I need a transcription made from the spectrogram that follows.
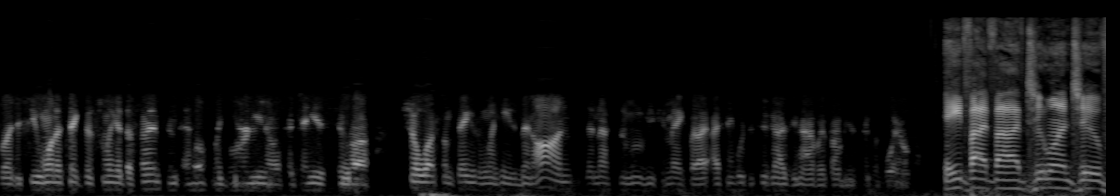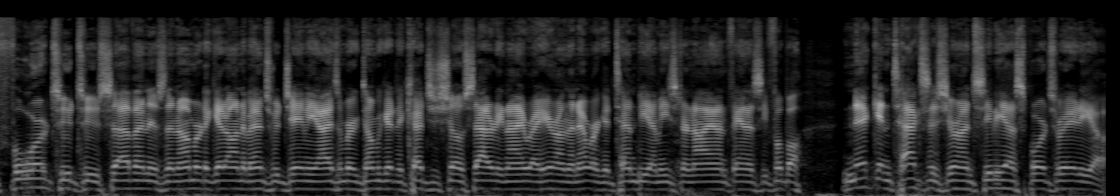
But if you want to take the swing at the fence and, and hopefully Gordon, you know, continues to uh, show us some things when he's been on, then that's the move you can make. But I, I think with the two guys you have, I'd probably stick with Boyd. 855 212 4227 is the number to get on the bench with Jamie Eisenberg. Don't forget to catch the show Saturday night right here on the network at 10 p.m. Eastern Eye on Fantasy Football. Nick in Texas, you're on CBS Sports Radio.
